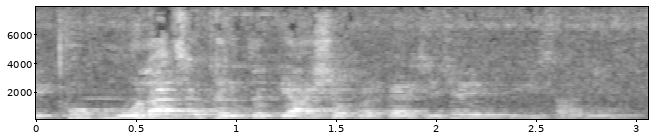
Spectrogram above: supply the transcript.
हे खूप मोलाचं ठरतं की अशा प्रकारची जयंती साजरी होते.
